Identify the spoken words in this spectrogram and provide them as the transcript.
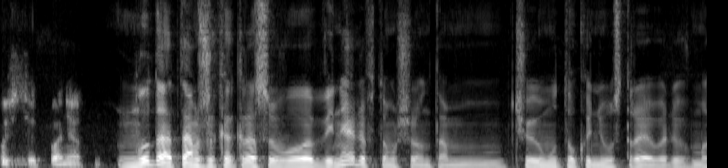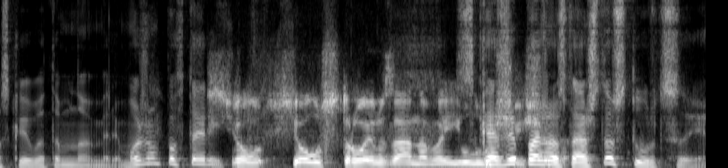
гостя, это понятно. Ну да, там же как раз его обвиняли в том, что он там, что ему только не устраивали в Москве в этом номере. Можем повторить. Все, все устроим заново и Скажи, лучше пожалуйста, еще. а что с Турцией?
